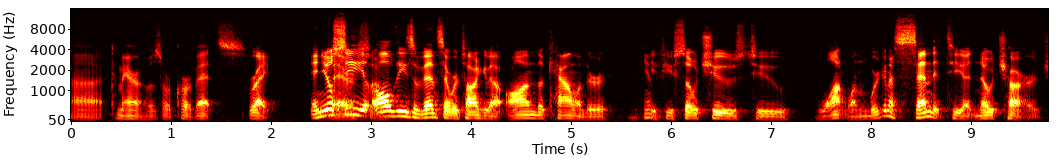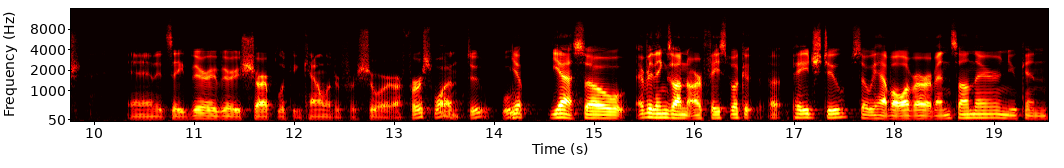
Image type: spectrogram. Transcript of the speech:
uh, Camaros or Corvettes. Right. And you'll there, see so- all these events that we're talking about on the calendar Yep. if you so choose to want one. We're going to send it to you at no charge. And it's a very, very sharp looking calendar for sure. Our first one, too. Ooh. Yep. Yeah. So everything's on our Facebook uh, page too. So we have all of our events on there, and you can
